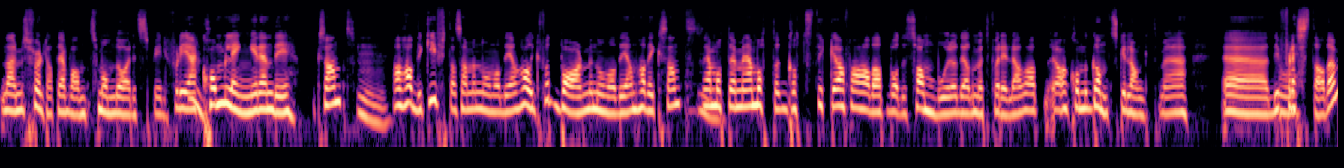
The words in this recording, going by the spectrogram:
nærmest følte at jeg vant som om det var et spill. Fordi jeg Mm. kom lenger enn de, sant? Han hadde ikke gifta seg med noen av de, han hadde ikke fått barn med noen av de, han hadde ikke sant? Så jeg Mm. måtte, men jeg måtte et godt stykke, da, for han hadde hatt både samboer og de hadde møtt foreldre. Han, hadde, han kom ganske langt med eh, de Mm. fleste av dem.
